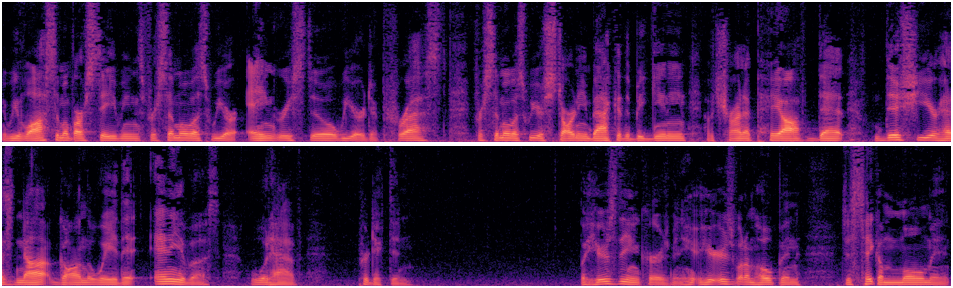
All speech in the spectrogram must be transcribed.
We lost some of our savings. For some of us, we are angry still. We are depressed. For some of us, we are starting back at the beginning of trying to pay off debt. This year has not gone the way that any of us would have predicted. But here's the encouragement. here's what I'm hoping. Just take a moment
